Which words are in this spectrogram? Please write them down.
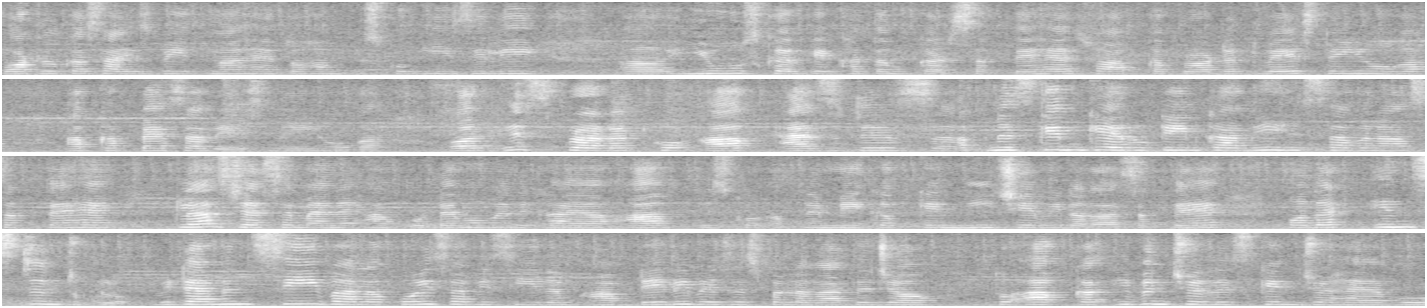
बॉटल का साइज़ भी इतना है तो हम इसको ईज़िली यूज़ करके ख़त्म कर सकते हैं। सो आपका प्रोडक्ट वेस्ट नहीं होगा आपका पैसा वेस्ट नहीं होगा। और इस प्रोडक्ट को आप एज इट इज़ अपने स्किन केयर रूटीन का भी हिस्सा बना सकते हैं। प्लस जैसे मैंने आपको डेमो में दिखाया, आप इसको अपने मेकअप के नीचे भी लगा सकते हैं। For that instant glow vitamin C वाला कोई सा भी सीरम आप डेली बेसिस पर लगाते जाओ तो आपका इवेंचुअली स्किन जो है वो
